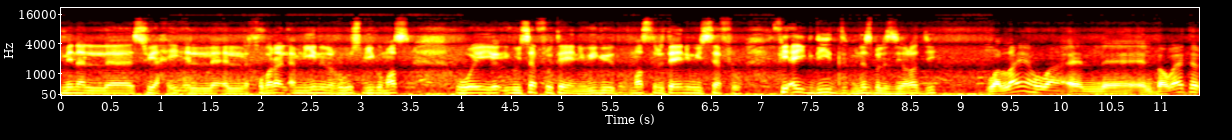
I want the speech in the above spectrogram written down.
من السياحي ال- الخبراء الأمنيين الروس بيجوا مصر وي- ويسافروا تاني ويجوا مصر تاني ويسافروا. في أي جديد بالنسبة للزيارات دي؟ والله هو ال- البوادر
